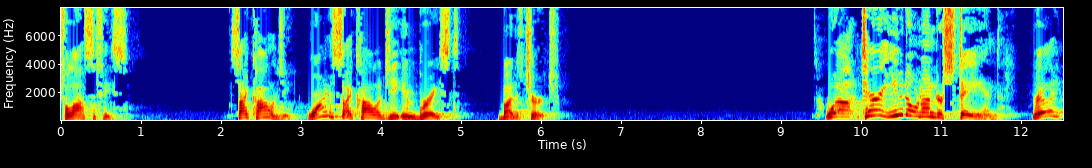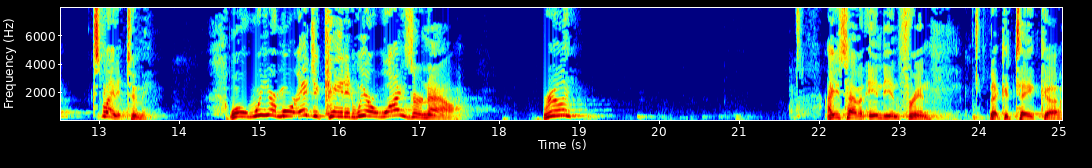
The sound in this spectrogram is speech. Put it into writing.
Philosophies, psychology. Why is psychology embraced by the church? Well, Terry, you don't understand. Really? Explain it to me. Well, we are more educated, we are wiser now. Really? I used to have an Indian friend that could take uh,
